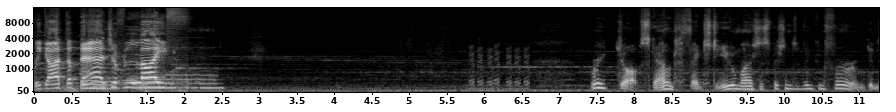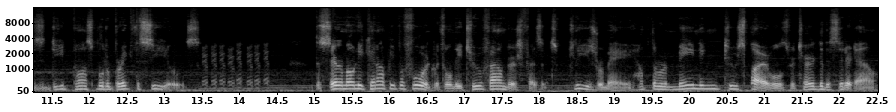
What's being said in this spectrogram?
We got the badge of life. Great job, Scout. Thanks to you, my suspicions have been confirmed. It is indeed possible to break the seals. The ceremony cannot be performed with only two founders present. Please, Reme, help the remaining two spirals return to the Citadel.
